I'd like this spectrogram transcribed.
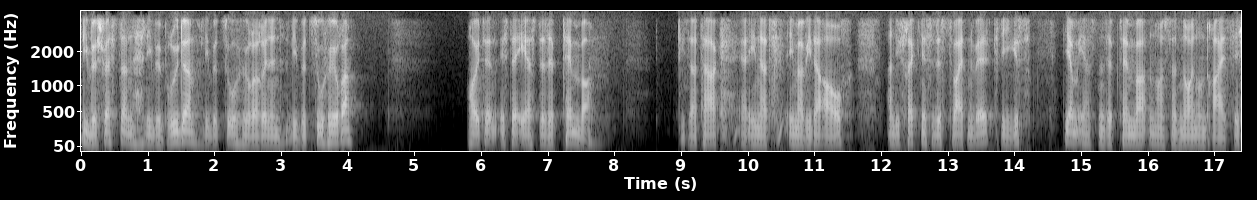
Liebe Schwestern, liebe Brüder, liebe Zuhörerinnen, liebe Zuhörer, heute ist der 1. September. Dieser Tag erinnert immer wieder auch an die Schrecknisse des Zweiten Weltkrieges, die am 1. September 1939,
